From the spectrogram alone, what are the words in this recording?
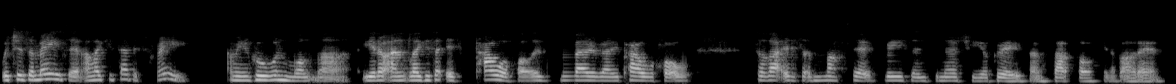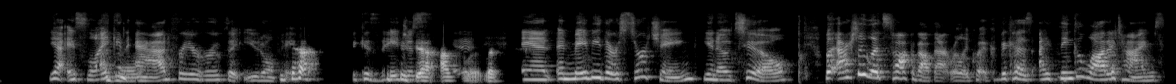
which is amazing. And like you said, it's free. I mean, who wouldn't want that? You know, and like you said, it's powerful. It's very, very powerful. So that is a massive reason to nurture your group and start talking about it. Yeah, it's like an ad for your group that you don't pay. Yeah. For. Because they just yeah absolutely and and maybe they're searching you know too but actually let's talk about that really quick because i think a lot of times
